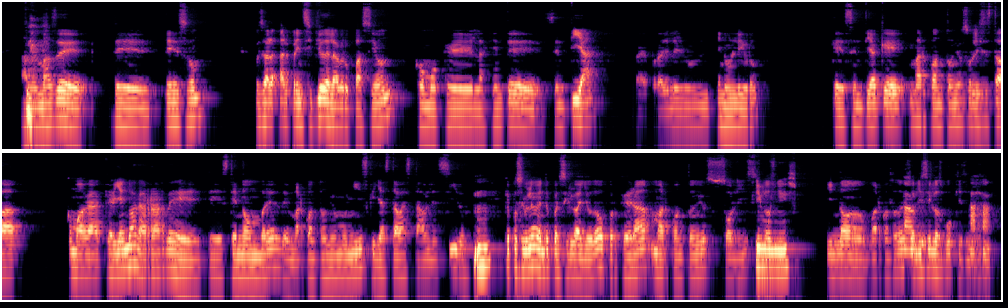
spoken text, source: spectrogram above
Además de, de, eso, pues al, principio de la agrupación, como que la gente sentía, por ahí leí en un libro, que sentía que Marco Antonio Solís estaba como queriendo agarrar de, este nombre de Marco Antonio Muñiz que ya estaba establecido, que posiblemente pues sí lo ayudó porque era Marco Antonio Solís y, Muñiz y no Marco Antonio ah, Solís y los Bukis, ¿no? Ajá.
